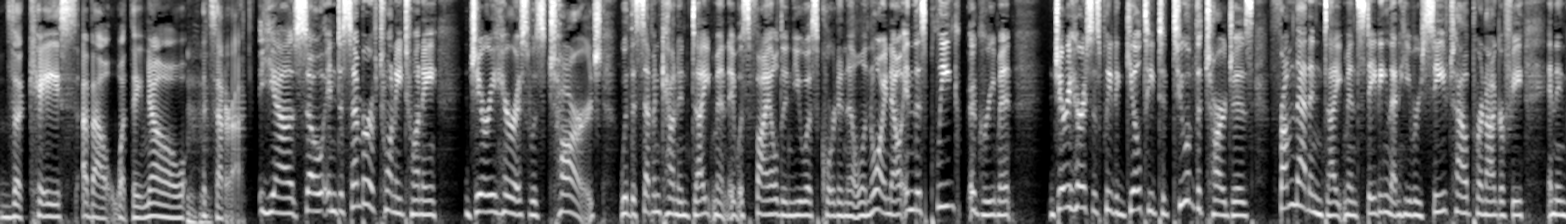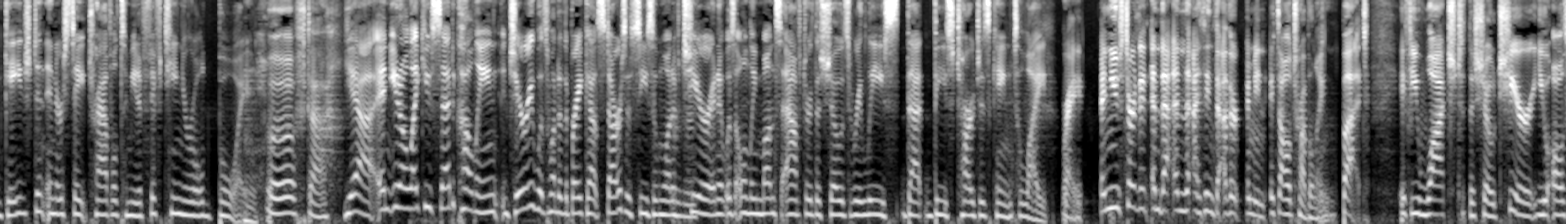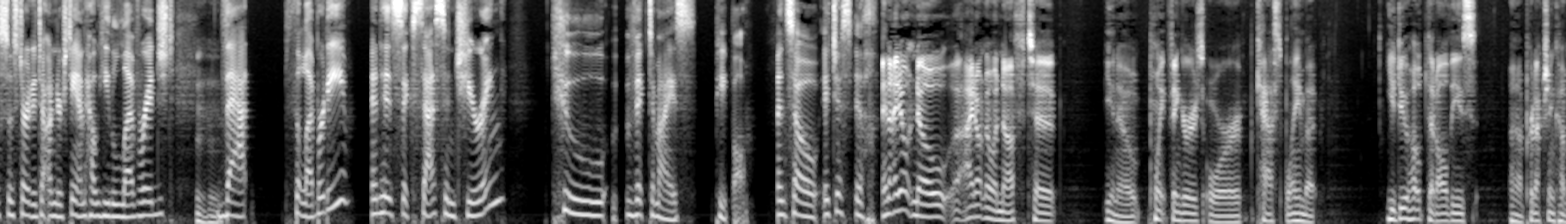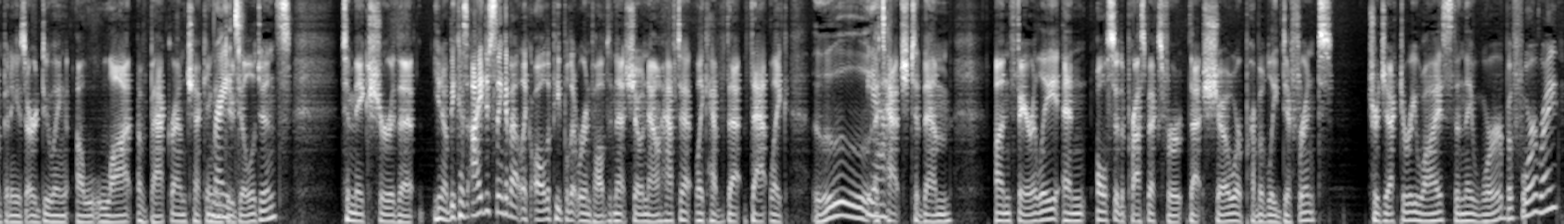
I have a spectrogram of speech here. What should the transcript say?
the case, about what they know, mm-hmm. et cetera. Yeah. So in December of 2020, Jerry Harris was charged with a seven count indictment. It was filed in U.S. court in Illinois. Now, in this plea agreement, Jerry Harris has pleaded guilty to two of the charges from that indictment, stating that he received child pornography and engaged in interstate travel to meet a 15 year old boy. Oof. Yeah. And, you know, like you said, Colleen, Jerry was one of the breakout stars of season one of mm-hmm. Cheer, and it was only months after the show's release that these charges came to light. Right. And you started, and that, and I think the other, I mean, it's all troubling, but if you watched the show Cheer, you also started to understand how he leveraged mm-hmm. that celebrity and his success in cheering to victimize people. And so it just, ugh. And I don't know. I don't know enough to, you know, point fingers or cast blame, but you do hope that all these uh, production companies are doing a lot of background checking Right. and due diligence to make sure that you know because I just think about like all the people that were involved in that show now have to like have that that like ooh Yeah. attached to them unfairly and also the prospects for that show are probably different trajectory wise than they were before right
